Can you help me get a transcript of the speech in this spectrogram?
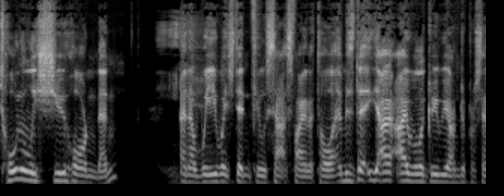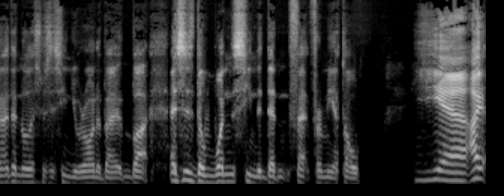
totally shoehorned in in a way which didn't feel satisfying at all. It was the I, I will agree with you 100. percent I didn't know this was the scene you were on about, but this is the one scene that didn't fit for me at all. Yeah, I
